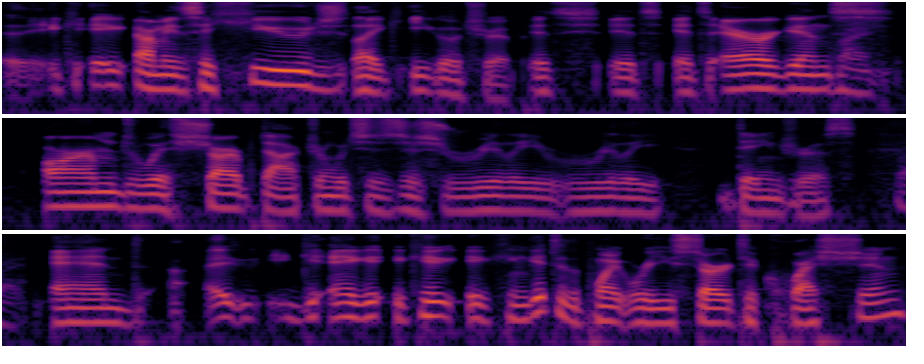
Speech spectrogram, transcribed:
it, it- I mean it's a huge like ego trip. It's it's it's arrogance armed with sharp doctrine, which is just really really dangerous. Right. And uh, it, it, it, it can- it can get to the point where you start to question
